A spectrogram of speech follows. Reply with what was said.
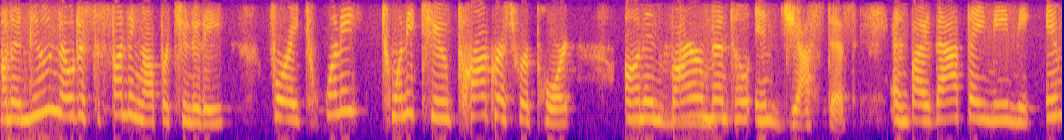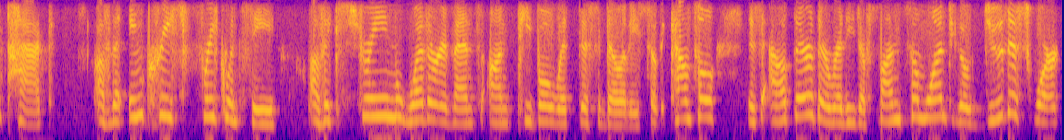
on a new notice of funding opportunity for a 2022 progress report on environmental injustice. And by that they mean the impact of the increased frequency of extreme weather events on people with disabilities. So the council is out there. They're ready to fund someone to go do this work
